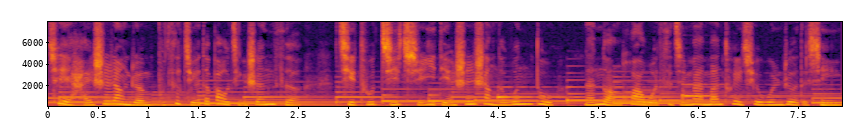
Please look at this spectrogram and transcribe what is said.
却也还是让人不自觉地抱紧身子，企图汲取一点身上的温度，来暖化我自己慢慢退却温热的心。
